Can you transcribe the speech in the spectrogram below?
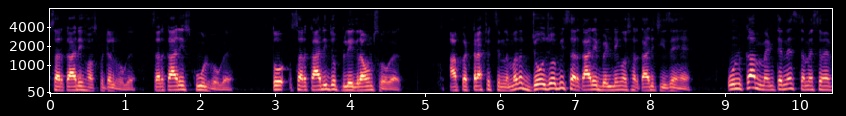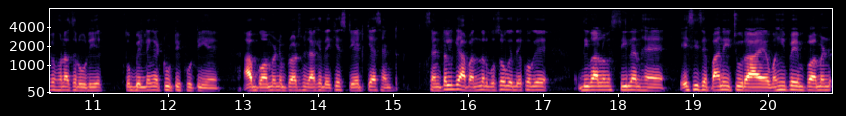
सरकारी हॉस्पिटल हो गए, सरकारी स्कूल हो गए तो सरकारी जो प्ले हो गए, आपका ट्रैफ़िक सिग्नल मतलब जो जो भी सरकारी बिल्डिंग और सरकारी चीज़ें हैं, उनका मेंटेनेंस समय समय पे होना ज़रूरी है। तो बिल्डिंगें टूटी फूटी हैं। आप गवर्नमेंट एम्प्लॉयर्स में जाके देखिए स्टेट के या सेंट्रल के आप अंदर घुसोगे, देखोगे, दीवारों में सीलन है एसी से पानी चू रहा है, वहीं पे एम्प्लॉयमेंट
